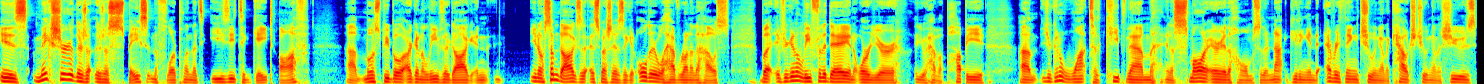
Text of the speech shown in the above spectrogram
is make sure there's a, there's a space in the floor plan that's easy to gate off. Uh, most people are going to leave their dog and you know some dogs especially as they get older will have run of the house. But if you're going to leave for the day and or you're you have a puppy um, you're going to want to keep them in a smaller area of the home so they're not getting into everything chewing on the couch chewing on the shoes.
